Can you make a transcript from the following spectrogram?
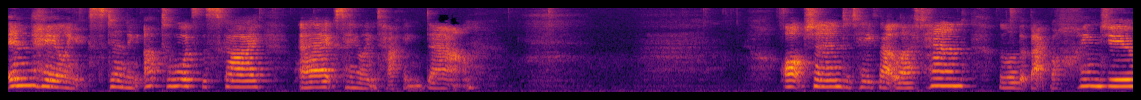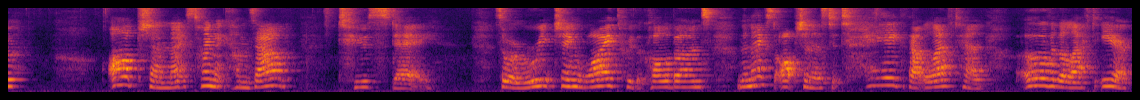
inhaling, extending up towards the sky, exhaling, tapping down. Option to take that left hand a little bit back behind you. Option, next time it comes out, to stay. So we're reaching wide through the collarbones. And the next option is to take that left hand over the left ear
